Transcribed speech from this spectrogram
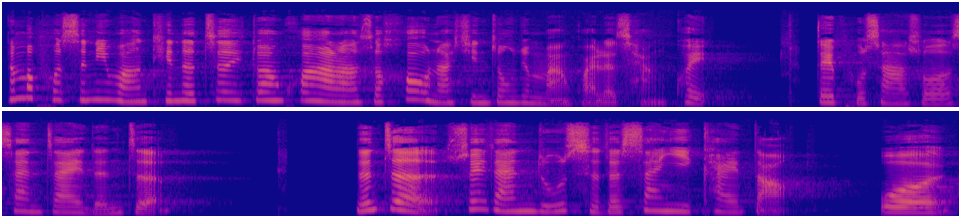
那么婆斯匿王听了这一段话了之后呢，心中就满怀了惭愧。对菩萨说：“善哉，仁者！仁者虽然如此的善意开导，我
